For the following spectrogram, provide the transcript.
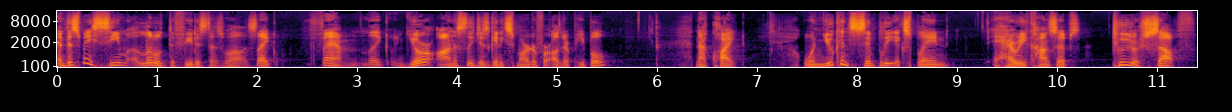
And this may seem a little defeatist as well. It's like, fam, like you're honestly just getting smarter for other people? Not quite. When you can simply explain hairy concepts to yourself,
